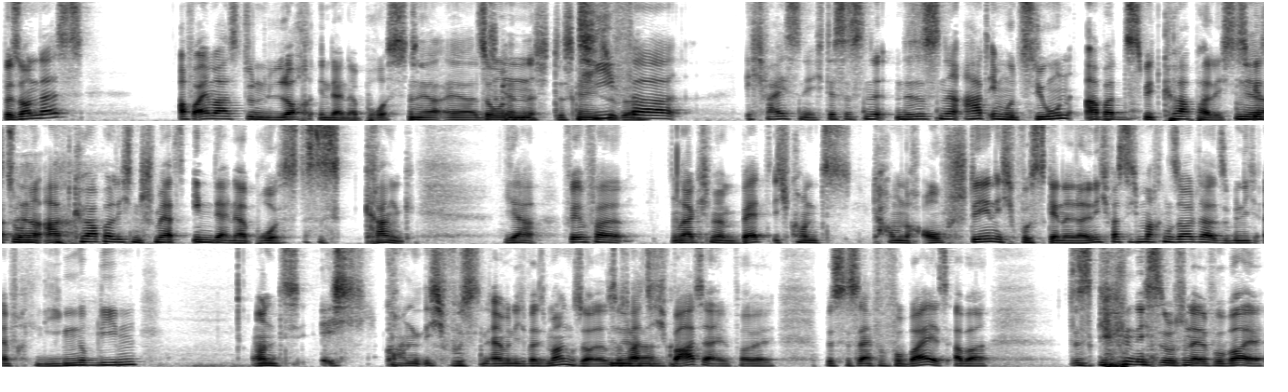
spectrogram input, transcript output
besonders auf einmal hast du ein Loch in deiner Brust Ja, ja, das so ein ich, das ich tiefer, sogar. ich weiß nicht, das ist, eine, das ist eine Art Emotion, aber das wird körperlich. Das Ja, wird so ja. eine Art körperlichen Schmerz in deiner Brust. Das ist krank. Ja, auf jeden Fall lag ich mir im Bett. Ich konnte kaum noch aufstehen. Ich wusste generell nicht, was ich machen sollte, also bin ich einfach liegen geblieben. Und ich konnte, ich wusste einfach nicht, was ich machen soll. Also Ja. ich, warte einfach, ey, bis es einfach vorbei ist. Aber das ging nicht so schnell vorbei.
